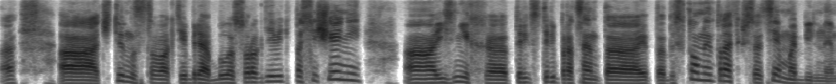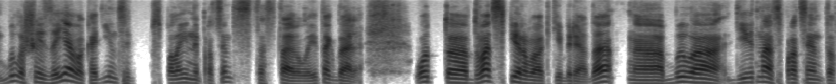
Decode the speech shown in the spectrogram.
Да. 14 а октября было 49 посещений, а, из них 33% э, это десктопный трафик, 67% мобильный. Было 6 заявок, 11,5% составило и так далее. Вот 21 э, октября да, а, было 19%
